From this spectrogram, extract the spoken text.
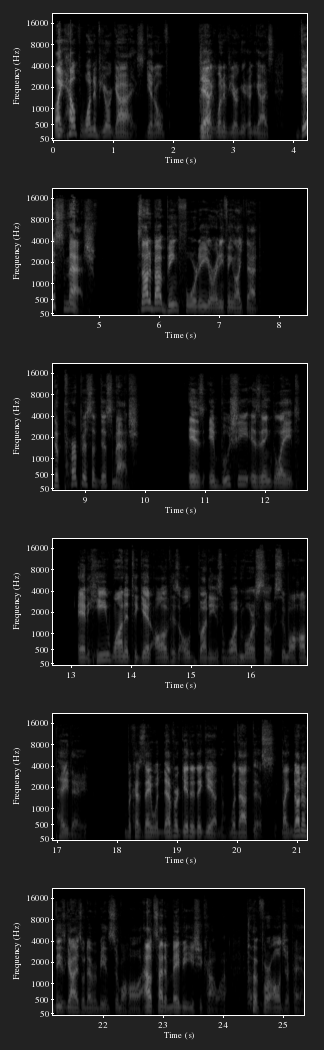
like help one of your guys get over. Yeah. Like one of your guys. This match, it's not about being 40 or anything like that. The purpose of this match is Ibushi is in GLEAT and he wanted to get all of his old buddies one more so- Sumo Hall payday because they would never get it again without this. Like none of these guys would ever be in Sumo Hall outside of maybe Ishikawa for all Japan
